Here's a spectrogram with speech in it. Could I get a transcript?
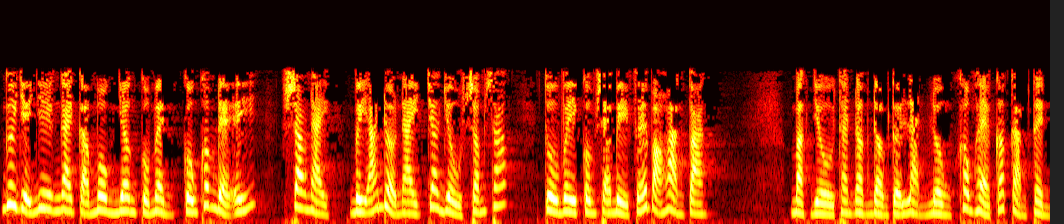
ngươi dĩ nhiên ngay cả môn nhân của mình cũng không để ý, sau này vì án đồ này cho dù sống sót, tù vi cũng sẽ bị phế bỏ hoàn toàn. Mặc dù thanh âm đồng tử lạnh lùng không hề có cảm tình,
